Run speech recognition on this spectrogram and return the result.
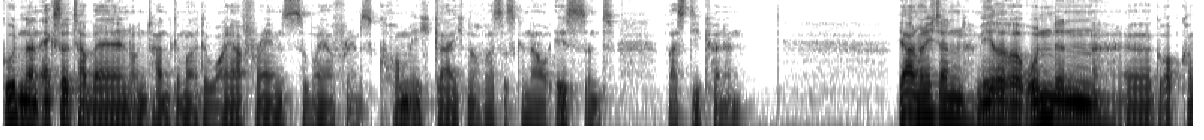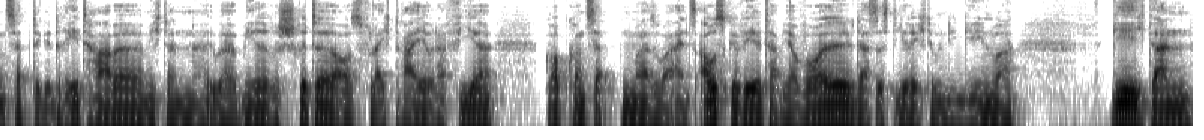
Gut, und dann Excel-Tabellen und handgemalte Wireframes. Zu Wireframes komme ich gleich noch, was es genau ist und was die können. Ja, und wenn ich dann mehrere Runden äh, Grobkonzepte gedreht habe, mich dann äh, über mehrere Schritte aus vielleicht drei oder vier Grobkonzepten mal so war eins ausgewählt habe, jawohl, das ist die Richtung, in die gehen wir, gehe ich dann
